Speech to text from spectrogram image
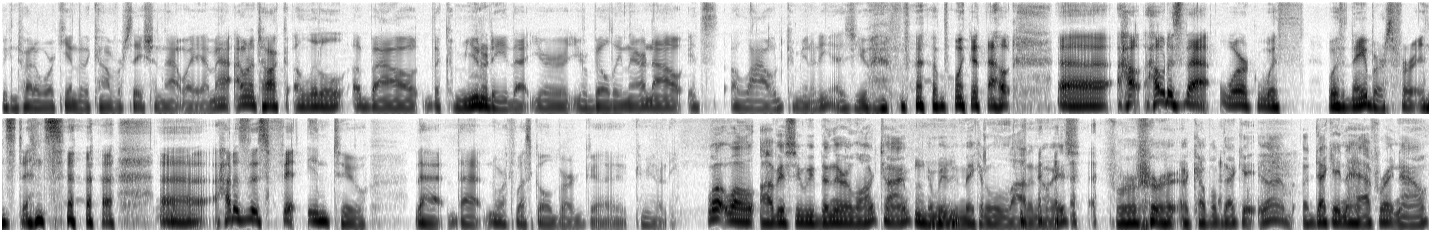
we can try to work you into the conversation that way. Matt, I want to talk a little about the community that you're you're building there. Now, it's a loud community, as you have pointed out. Uh, how how does that work with with neighbors, for instance? uh, how does this fit into that that Northwest Goldberg uh, community? Well, well, obviously we've been there a long time, mm-hmm. and we've been mm-hmm. making a lot of noise for, for a couple decade, uh, a decade and a half right now.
